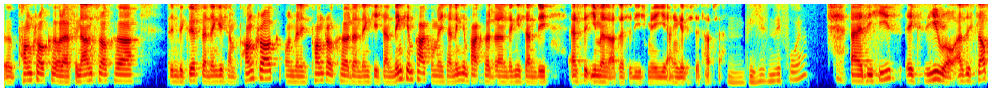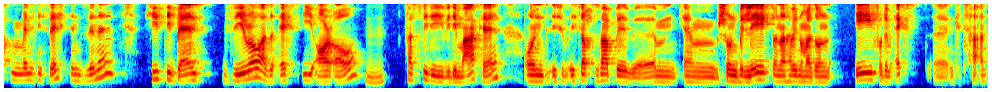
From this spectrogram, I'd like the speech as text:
äh, Punkrock oder Finanzrock höre, den Begriff, dann denke ich an Punkrock und wenn ich Punkrock höre, dann denke ich an Linkin Park und wenn ich an Linkin Park höre, dann denke ich an die erste E-Mail-Adresse, die ich mir je eingerichtet hatte. Hm, wie hießen sie vorher? Äh, die hieß X-Zero. Also ich glaube, wenn ich mich recht entsinne, hieß die Band Zero, also X-E-R-O. Mhm. Fast wie die, wie die Marke. Und ich, ich glaube, das war be, ähm, ähm, schon belegt und dann habe ich nochmal so ein E vor dem X äh, getan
